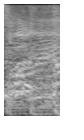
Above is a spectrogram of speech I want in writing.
Take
